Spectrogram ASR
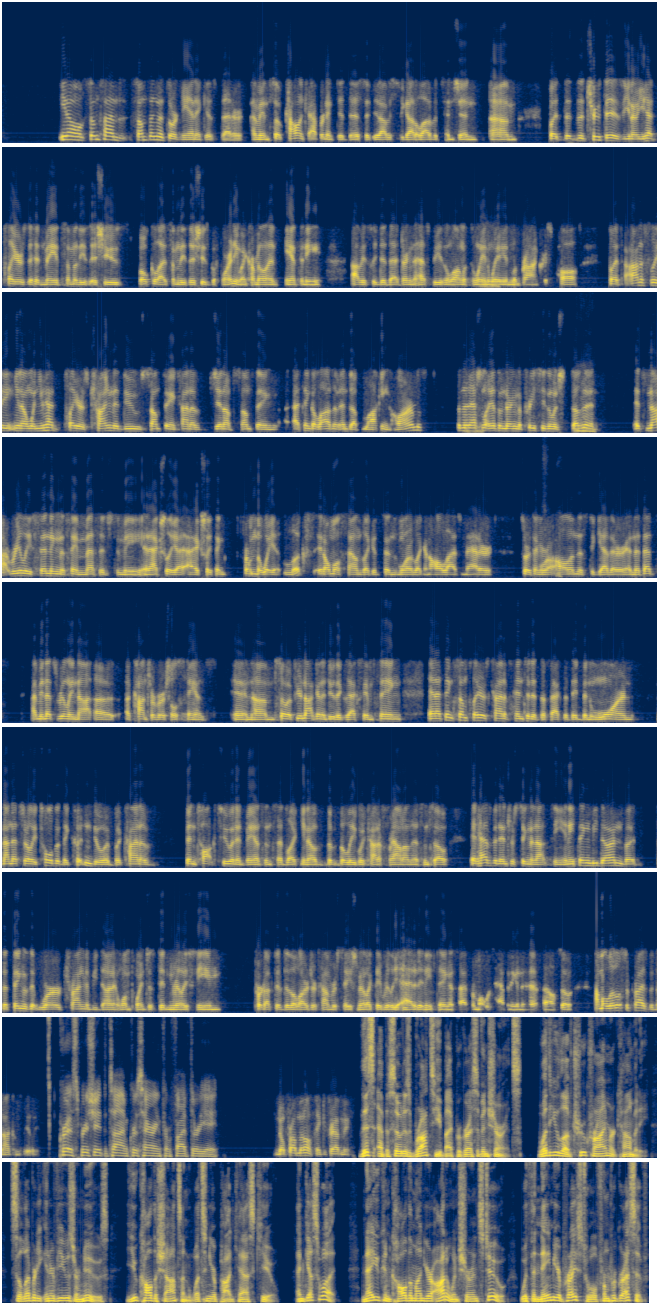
you know, sometimes something that's organic is better. I mean, so Colin Kaepernick did this. It, it obviously got a lot of attention. Um, but the the truth is, you know, you had players that had made some of these issues, vocalized some of these issues before anyway. Carmelo Anthony obviously did that during the ESPYS, along with Dwyane Wade, and LeBron, Chris Paul. But honestly, you know, when you had players trying to do something and kind of gin up something, I think a lot of them end up locking arms for the national anthem during the preseason, which doesn't. It's not really sending the same message to me. And actually, I, actually think from the way it looks, it almost sounds like it sends more of like an all lives matter sort of thing. We're all in this together, and that that's. I mean, that's really not a, a controversial stance. And um, so, if you're not going to do the exact same thing, and I think some players kind of hinted at the fact that they'd been warned, not necessarily told that they couldn't do it, but kind of been talked to in advance and said, like, you know, the, the league would kind of frown on this. And so it has been interesting to not see anything be done, but the things that were trying to be done at one point just didn't really seem productive to the larger conversation or like they really added anything aside from what was happening in the NFL. So I'm a little surprised, but not completely. Chris, appreciate the time. Chris Herring from 538. No problem at all. Thank you for having me. This episode is brought to you by Progressive Insurance. Whether you love true crime or comedy, celebrity interviews or news, you call the shots on what's in your podcast queue. And guess what? Now you can call them on your auto insurance too with the Name Your Price tool from Progressive.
